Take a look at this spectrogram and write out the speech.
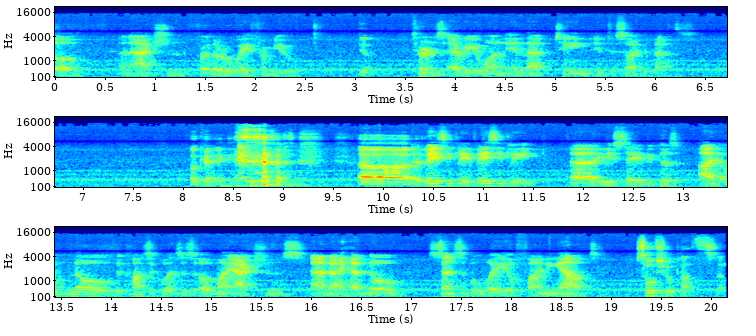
of an action further away from you, Yeah. turns everyone in that chain into psychopaths. Okay. uh, Uh, basically, basically, uh, you say because I don't know the consequences of my actions, and I have no sensible way of finding out. Sociopaths then,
